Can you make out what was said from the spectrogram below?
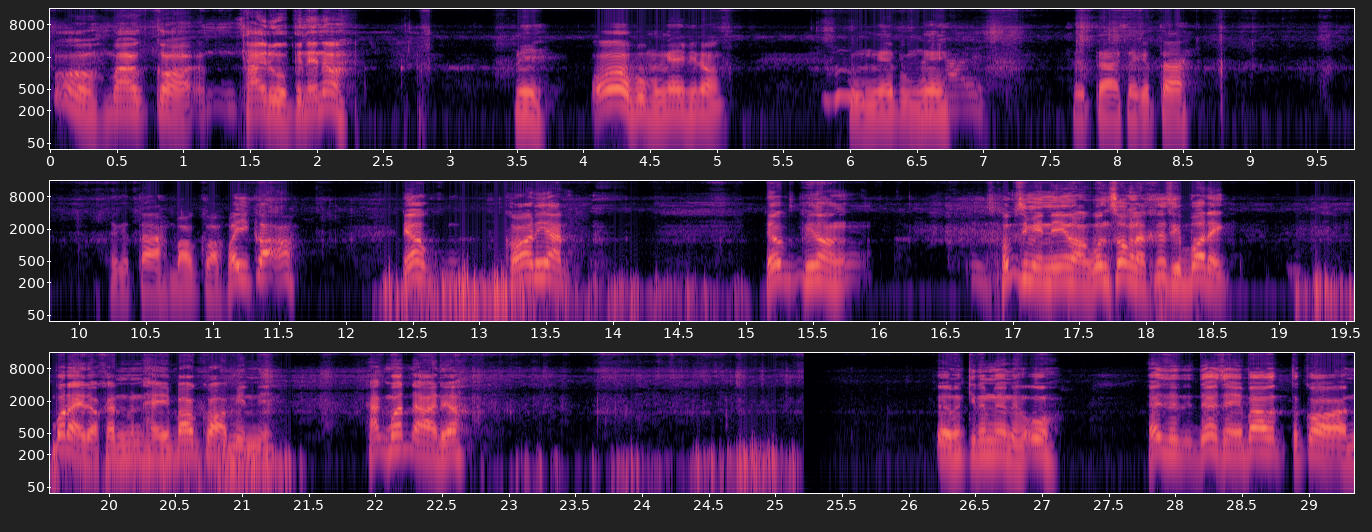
โอ้บ่าวก่อถ่ายรูปเป็นไงเนาะนี่ โอ้ผมมึงไงพี่น้องผมมึงไงผมมึงไงใส่ตาใส่กระตาใส่กระตาเบาก่อนไว้อีกก็เอาเดี๋ยวขออนุญาตเดี๋ยวพี่น้อง ผมสิมินนี่ออกเบนส่งแหละคือสิบ่ได้บ่ได้ดอกคันมันให้เบาก่อมินนี่ ฮักหมดอะเดี๋ยวเออมันกินน้ำเนี่ยน่ะโอ้เดี๋ยวสิเดี๋ยวสิให้เบาตะกออัน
